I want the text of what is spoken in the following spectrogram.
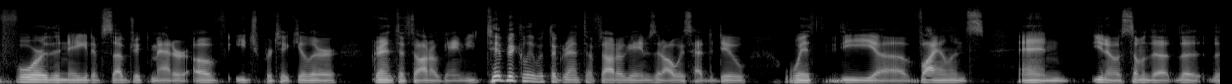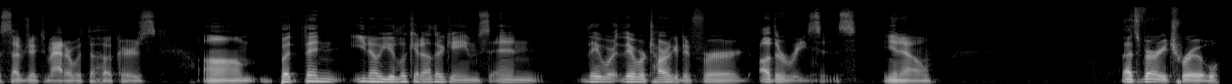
for the negative subject matter of each particular Grand Theft Auto game. You typically with the Grand Theft Auto games, it always had to do with the uh, violence and you know some of the the the subject matter with the hookers. Um, but then you know you look at other games and they were they were targeted for other reasons. You know, That's very true.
